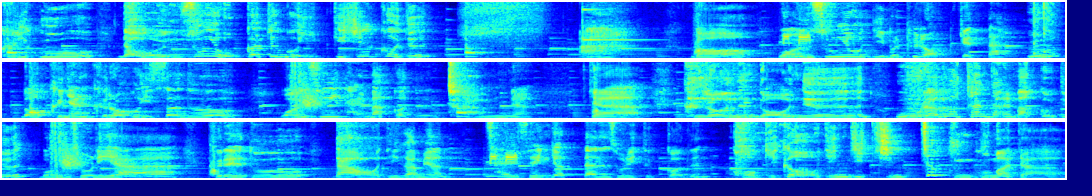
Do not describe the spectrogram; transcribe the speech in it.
그리고 나 원숭이 옷 같은 거 입기 싫거든. 아, 너 원숭이 옷 입을 필요 없겠다? 응? 너 그냥 그러고 있어도 원숭이 닮았거든. 참나. 야, 그러는 너는 오랑우탄 닮았거든? 뭔 소리야. 그래도 나 어디 가면 잘생겼다는 소리 듣거든? 거기가 어딘지 진짜 궁금하다.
